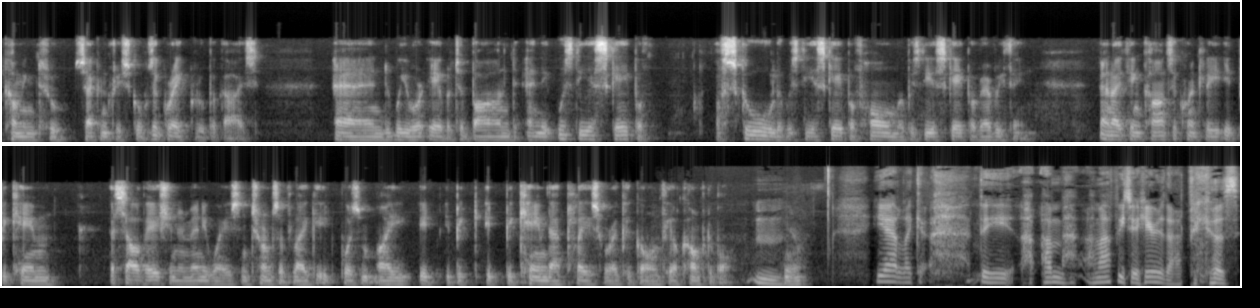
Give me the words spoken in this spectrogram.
coming through secondary school. It was a great group of guys, and we were able to bond. And it was the escape of of school. It was the escape of home. It was the escape of everything. And I think consequently, it became a salvation in many ways. In terms of like, it was my it it, be, it became that place where I could go and feel comfortable. Mm. You know. Yeah, like the I'm I'm happy to hear that because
